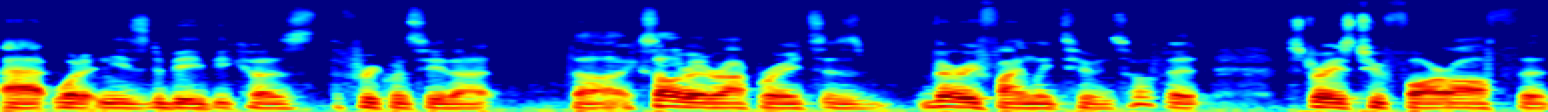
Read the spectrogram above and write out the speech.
at what it needs to be because the frequency that the accelerator operates is very finely tuned. So if it strays too far off, the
